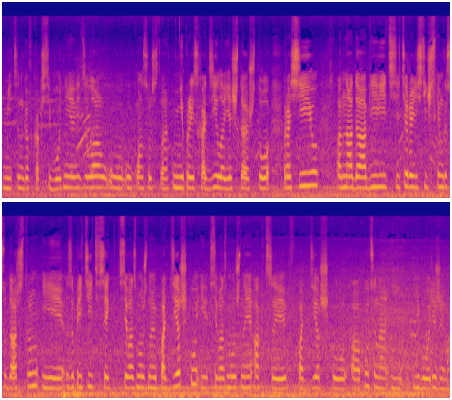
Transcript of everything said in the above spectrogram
митингов, как сегодня я видела у, у консульства, не происходило. Я считаю, что Россию надо объявить террористическим государством и запретить вся, всевозможную поддержку и всевозможные акции в поддержку а, Путина и его режима.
